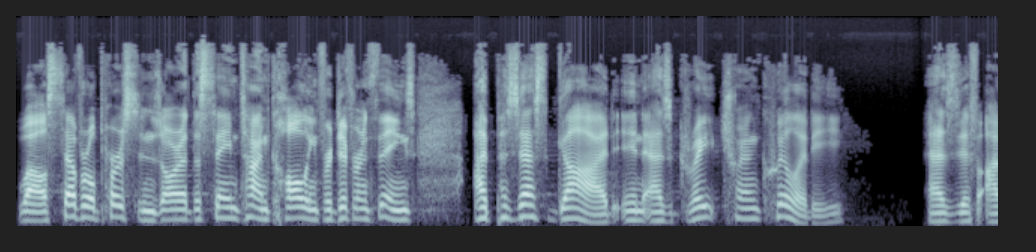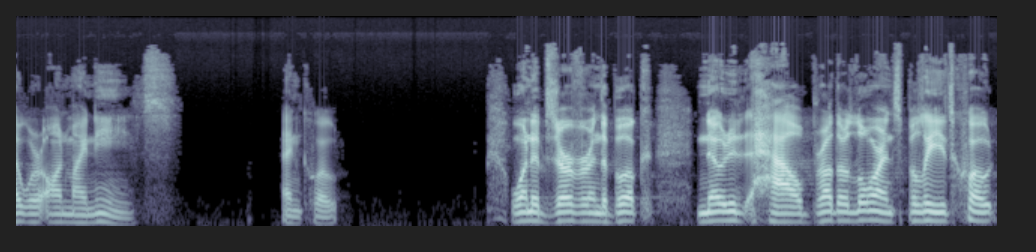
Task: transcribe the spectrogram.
while several persons are at the same time calling for different things, I possess God in as great tranquility as if I were on my knees. End quote. One observer in the book noted how Brother Lawrence believed, quote,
